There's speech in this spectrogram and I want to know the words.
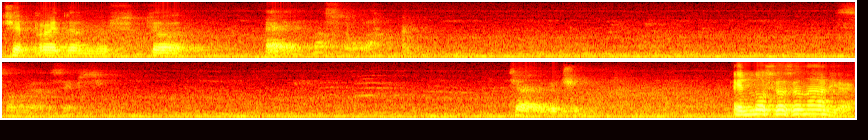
че предаността е една свобода. Тя е вече едно съзнание,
